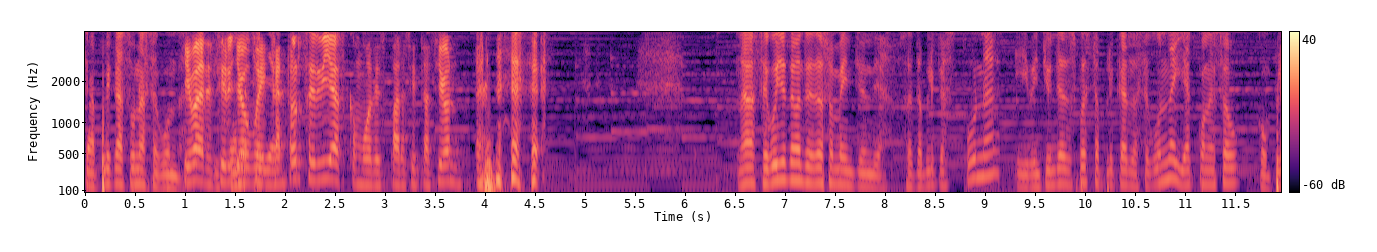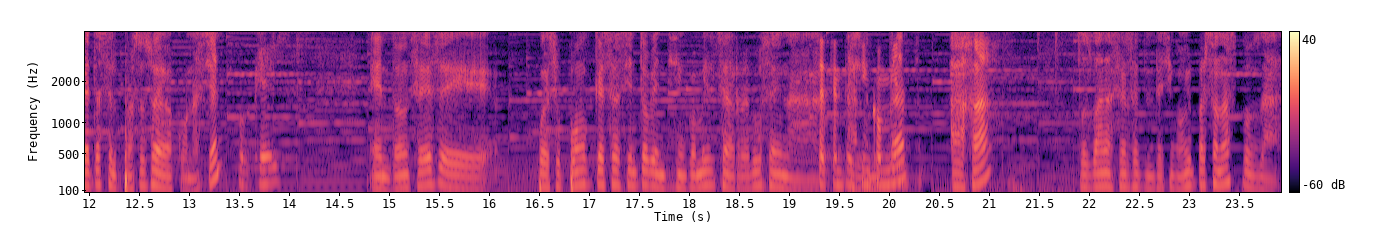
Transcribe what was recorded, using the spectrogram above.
te aplicas una segunda. Iba a decir yo, güey, ya- 14 días como desparasitación. No, según yo tengo entendido son 21 días. O sea, te aplicas una y 21 días después te aplicas la segunda y ya con eso completas el proceso de vacunación. Ok. Entonces, eh, pues supongo que esas 125 mil se reducen a... a la 75,000. mitad. Ajá. Entonces van a ser 75 mil personas, pues la-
